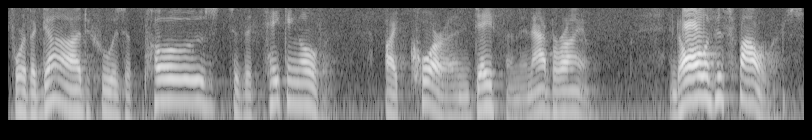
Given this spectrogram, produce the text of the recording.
For the God who is opposed to the taking over by Korah and Dathan and Abiram and all of his followers,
